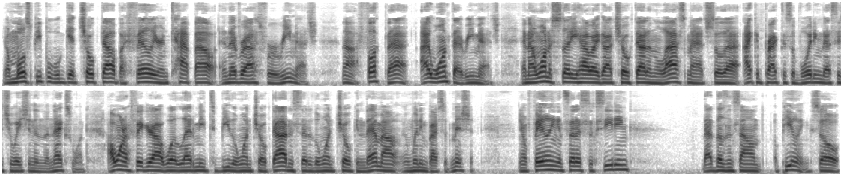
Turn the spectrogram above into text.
You know, most people will get choked out by failure and tap out and never ask for a rematch. Nah, fuck that. I want that rematch. And I want to study how I got choked out in the last match so that I can practice avoiding that situation in the next one. I want to figure out what led me to be the one choked out instead of the one choking them out and winning by submission. You know, failing instead of succeeding, that doesn't sound appealing. So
